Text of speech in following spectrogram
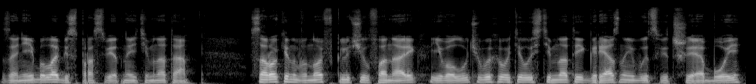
За ней была беспросветная темнота. Сорокин вновь включил фонарик, его луч выхватил из темноты грязные выцветшие обои,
